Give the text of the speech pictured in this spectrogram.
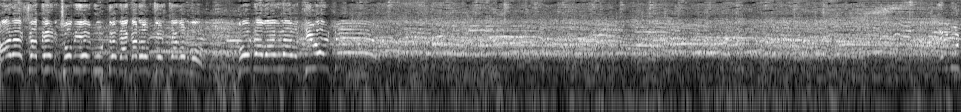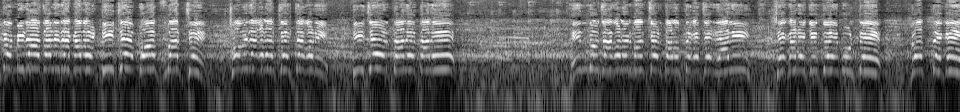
বারাসাতের ছবি এই মুহূর্তে দেখানোর চেষ্টা করব। গোটা বাংলার সেখানে কিন্তু এই মুহূর্তে প্রত্যেকেই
